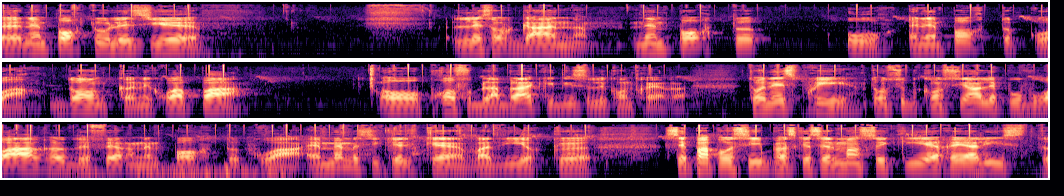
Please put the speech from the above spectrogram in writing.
Euh, n'importe où les yeux, les organes, n'importe et n'importe quoi. Donc, ne crois pas aux profs blabla qui disent le contraire. Ton esprit, ton subconscient, le pouvoir de faire n'importe quoi. Et même si quelqu'un va dire que c'est pas possible parce que seulement ce qui est réaliste,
